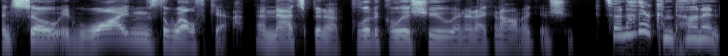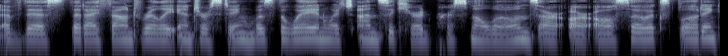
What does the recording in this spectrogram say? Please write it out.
And so it widens the wealth gap. And that's been a political issue and an economic issue. So, another component of this that I found really interesting was the way in which unsecured personal loans are, are also exploding.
